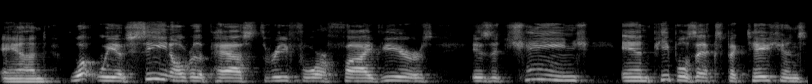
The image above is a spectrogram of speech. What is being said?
And what we have seen over the past three, four, five years is a change in people's expectations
